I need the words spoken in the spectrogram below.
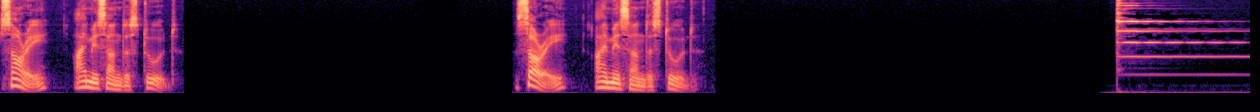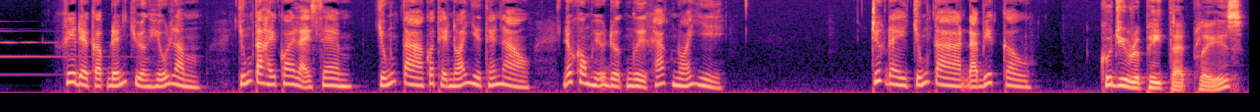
Sorry, I misunderstood. Sorry, I misunderstood. Khi đề cập đến chuyện hiểu lầm, chúng ta hãy quay lại xem chúng ta có thể nói như thế nào nếu không hiểu được người khác nói gì. Trước đây chúng ta đã biết câu Could you repeat that, please?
